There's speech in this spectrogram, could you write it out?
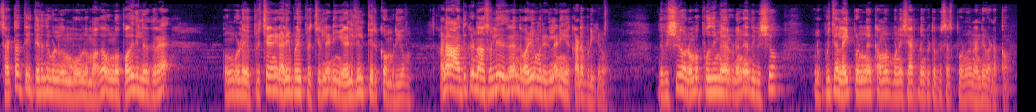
சட்டத்தை தெரிந்து கொள்வதன் மூலமாக உங்கள் பகுதியில் இருக்கிற உங்களுடைய பிரச்சனைகள் அடிப்படை பிரச்சனைகளை நீங்கள் எளிதில் தீர்க்க முடியும். ஆனால் அதுக்கு நான் சொல்லியிருக்கிற இந்த வழிமுறைகளை நீங்கள் கடைப்பிடிக்கணும். இந்த விஷயம் ரொம்ப புதுமையாக இருக்கணுங்க. இந்த விஷயம் உங்களுக்கு பிடிச்சா லைக் பண்ணுங்கள் கமெண்ட் பண்ணுங்கள் ஷேர் பண்ணுங்கள் கிட்ட சப்ஸ்கிரைப் பண்ணுங்கள் நன்றி வணக்கம்.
